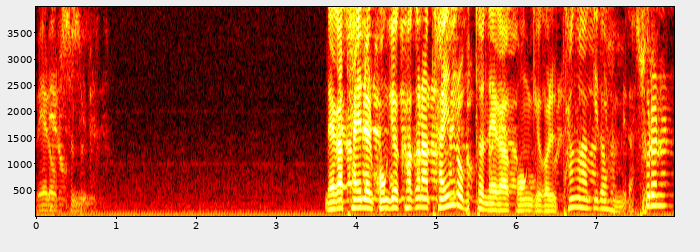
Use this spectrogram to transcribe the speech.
외롭습니다. 내가 타인을 공격하거나 타인으로부터 내가 공격을 당하기도 합니다. 술은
